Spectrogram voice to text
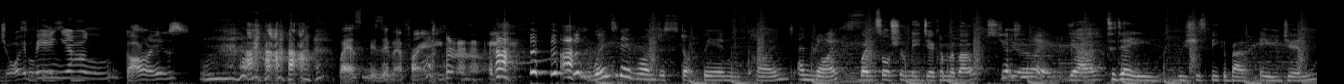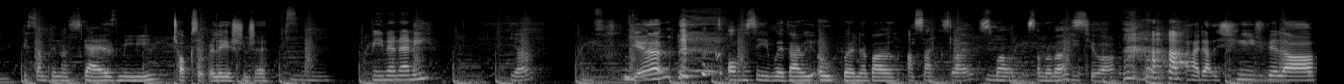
Enjoy being young, guys. Where's my Zimmer frame? When did everyone just stop being kind and nice? When social media come about. Do you actually think? Yeah. Today, we should speak about aging. It's something that scares me. Toxic relationships. Mm. Been in any? Yeah. Yeah. Obviously, we're very open about our sex lives. Well, some of us. You two are. I had out this huge villa,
